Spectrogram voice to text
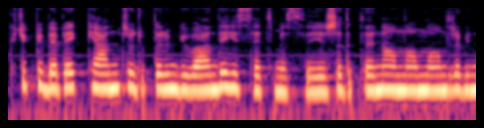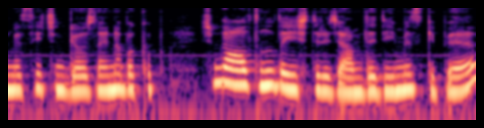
Küçük bir bebekken çocukların güvende hissetmesi, yaşadıklarını anlamlandırabilmesi için gözlerine bakıp şimdi altını değiştireceğim dediğimiz gibi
